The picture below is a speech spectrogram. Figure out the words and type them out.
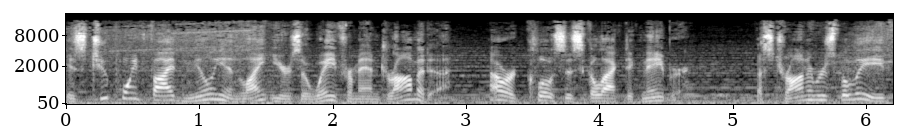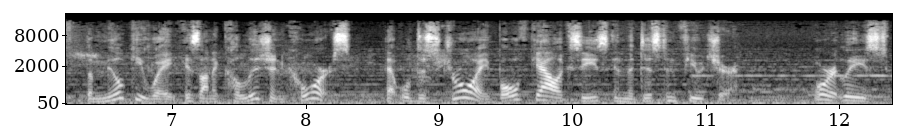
is 2.5 million light years away from Andromeda, our closest galactic neighbor. Astronomers believe the Milky Way is on a collision course that will destroy both galaxies in the distant future. Or at least,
